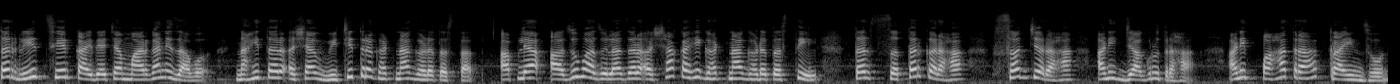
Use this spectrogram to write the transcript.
तर रीतशीर कायद्याच्या मार्गाने जावं. नाहीतर अशा विचित्र घटना घडत असतात. आपल्या आजूबाजूला जर अशा काही घटना घडत असतील तर सतर्क रहा सज्ज रहा आणि जागृत रहा. आणि पाहत रहा क्राईम झोन.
